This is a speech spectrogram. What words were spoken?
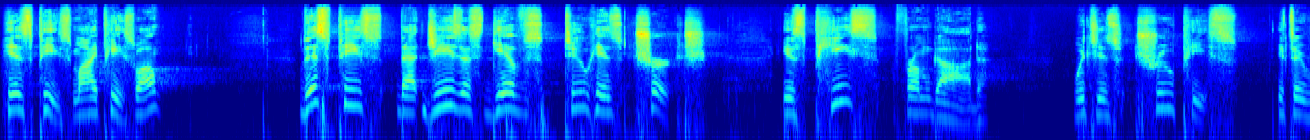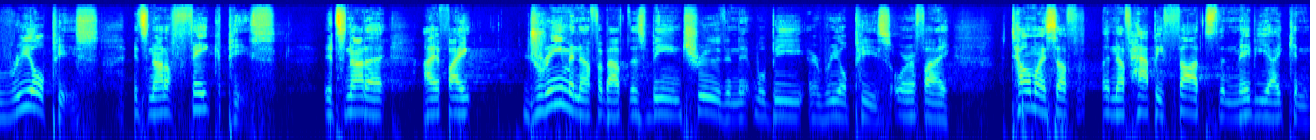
his peace, my peace? Well, this peace that Jesus gives to his church is peace from God, which is true peace. It's a real peace. It's not a fake peace. It's not a, I, if I dream enough about this being true, then it will be a real peace. Or if I tell myself enough happy thoughts, then maybe I can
